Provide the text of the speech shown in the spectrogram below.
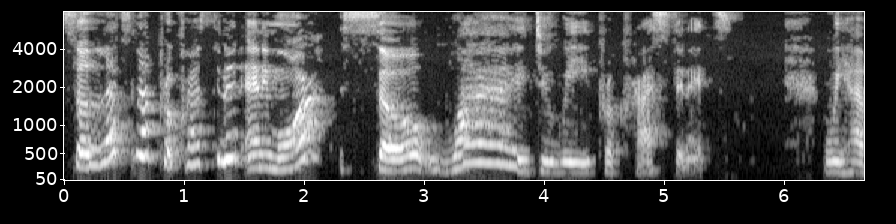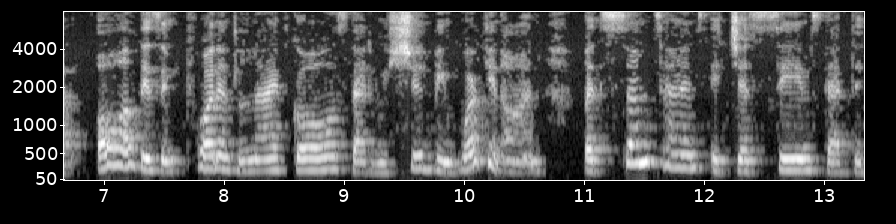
so let's not procrastinate anymore. So, why do we procrastinate? We have all these important life goals that we should be working on, but sometimes it just seems that the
